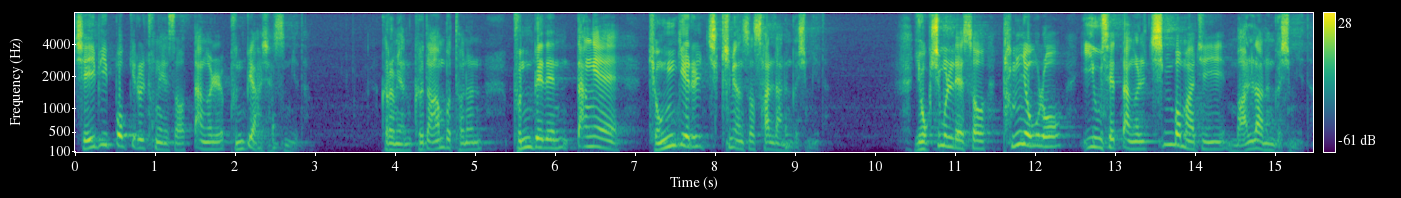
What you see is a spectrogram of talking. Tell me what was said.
제비 뽑기를 통해서 땅을 분배하셨습니다. 그러면 그 다음부터는 분배된 땅의 경계를 지키면서 살라는 것입니다. 욕심을 내서 탐욕으로 이웃의 땅을 침범하지 말라는 것입니다.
